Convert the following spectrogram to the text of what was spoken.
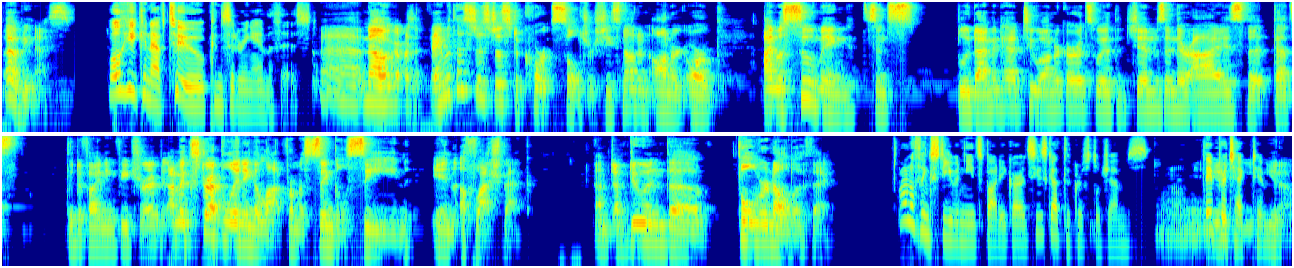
That would be nice. Well, he can have two, considering Amethyst. Uh, no, Amethyst is just a quartz soldier. She's not an honor, or I'm assuming since Blue Diamond had two honor guards with gems in their eyes, that that's the defining feature. I'm, I'm extrapolating a lot from a single scene in a flashback. I'm, I'm doing the full Ronaldo thing. I don't think Steven needs bodyguards. He's got the crystal gems. They protect him. You know,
